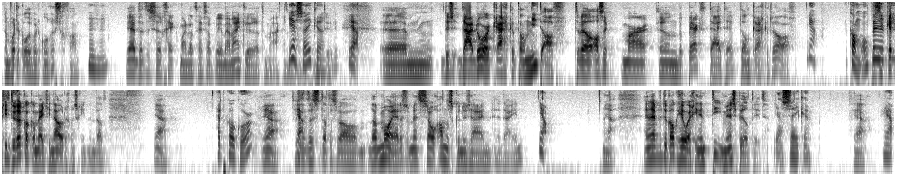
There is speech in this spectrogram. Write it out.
dan word ik, word ik onrustig van. Mhm. Ja, dat is heel gek, maar dat heeft ook weer met mijn kleuren te maken. Ja, zeker. Natuurlijk. Ja. Ehm, dus daardoor krijg ik het dan niet af. Terwijl als ik maar een beperkte tijd heb, dan krijg ik het wel af. Kan me ook Dus ik heb die druk ook een beetje nodig misschien. En dat, ja, Heb ik ook hoor. ja. Dus Ja. Dat, is, dat is wel dat is mooi, hè? Dus dat mensen zo anders kunnen zijn eh, daarin. Ja. Ja. En dan hebben we natuurlijk ook heel erg in een team, hè, speelt dit. Jazeker. Ja. Ja.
